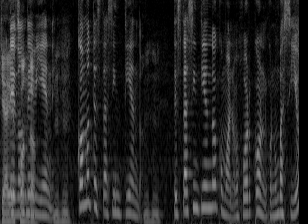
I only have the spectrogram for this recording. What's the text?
¿Qué hay ¿De de, dónde viene? ¿Cómo te estás sintiendo? ¿Te estás sintiendo como a lo mejor con, con un vacío?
